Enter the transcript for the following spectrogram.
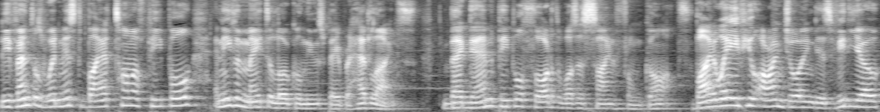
The event was witnessed by a ton of people and even made the local newspaper headlines. Back then, people thought it was a sign from God. By the way, if you are enjoying this video,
